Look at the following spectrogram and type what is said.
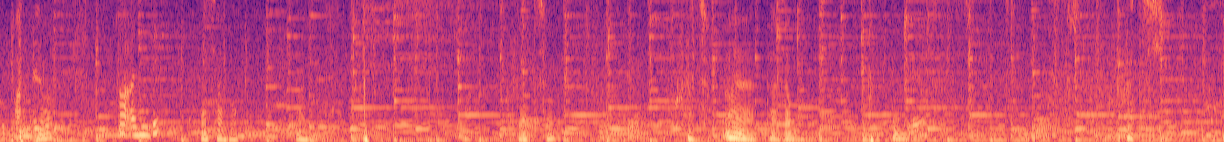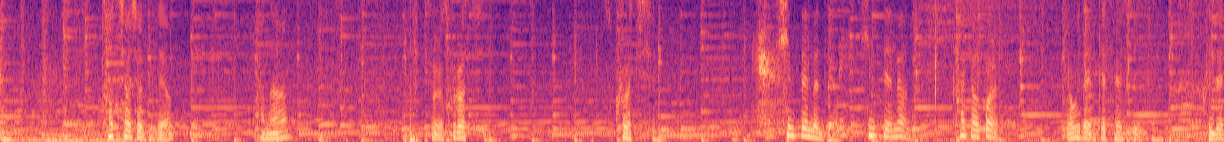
그 반대로 아, 아닌데? 다시 한번. 응. 그렇죠. 그렇죠. 네, 다시 한번. 응. 그렇지. 응. 터치하셔도 돼요. 네. 하나, 둘, 그렇지. 그렇지. 힘 빼면 돼요. 힘 빼면 타격을 여기다 이렇게 댈 수 있어요. 근데.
